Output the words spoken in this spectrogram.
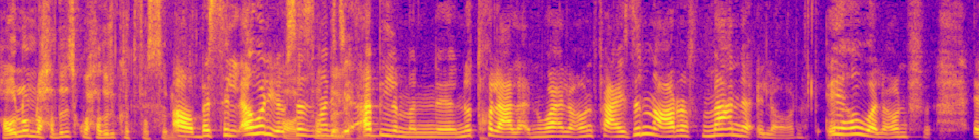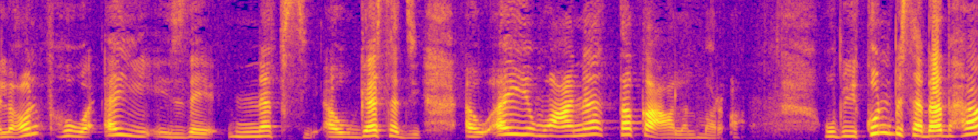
هقول لهم لحضرتك وحضرتك هتفصلي. آه بس الأول يا آه، أستاذ مجدي. قبل ما ندخل على أنواع العنف عايزين نعرف معنى العنف. إيه هو العنف؟ العنف هو أي ايذاء نفسي أو جسدي أو أي معاناة تقع على المرأة. وبيكون بسببها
